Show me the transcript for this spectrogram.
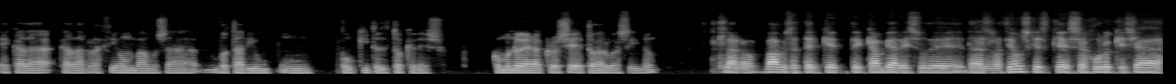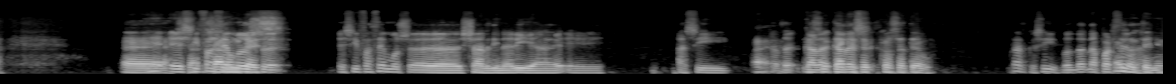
e cada, cada ración vamos a botar un, un pouquito de toque deso. Como non era crochet ou algo así, non? Claro, vamos a ter que te cambiar eso de, das racións que, que seguro que xa eh, e, e xa, si facemos xa tes... Eh, e si facemos eh, xardinería eh, eh así cada, cada, eso cada... que ser cosa teu. Claro que sí, da, da parcela. Eu non teño,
